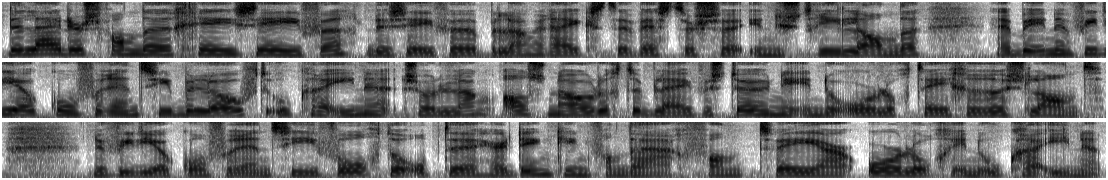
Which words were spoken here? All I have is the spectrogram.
De leiders van de G7, de zeven belangrijkste westerse industrielanden... hebben in een videoconferentie beloofd Oekraïne zo lang als nodig te blijven steunen in de oorlog tegen Rusland. De videoconferentie volgde op de herdenking vandaag van twee jaar oorlog in Oekraïne.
